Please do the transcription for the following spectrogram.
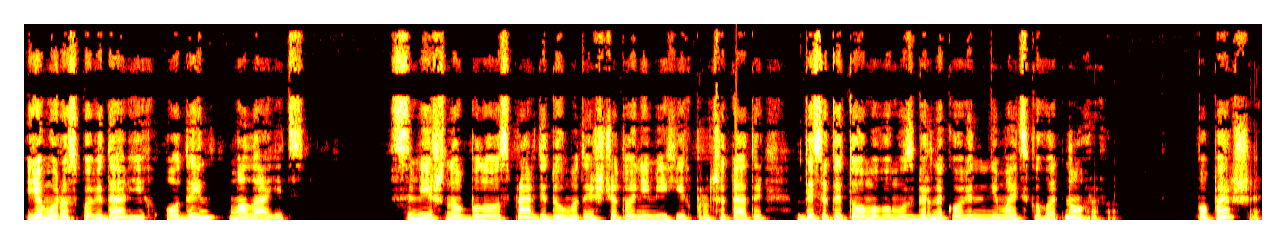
йому розповідав їх один малаєць. Смішно було справді думати, що Тоні міг їх прочитати в десятитомовому збірникові німецького етнографа. По-перше,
